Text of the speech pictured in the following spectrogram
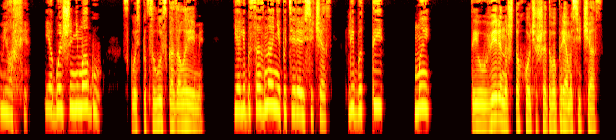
«Мёрфи, я больше не могу», — сквозь поцелуй сказала Эми. «Я либо сознание потеряю сейчас, либо ты, мы...» «Ты уверена, что хочешь этого прямо сейчас?»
